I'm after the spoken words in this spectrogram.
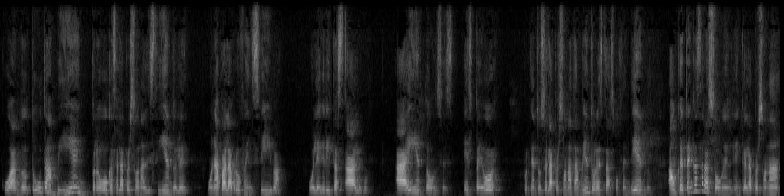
cuando tú también provocas a la persona diciéndole una palabra ofensiva o le gritas algo, ahí entonces es peor, porque entonces la persona también tú la estás ofendiendo. Aunque tengas razón en, que la persona...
